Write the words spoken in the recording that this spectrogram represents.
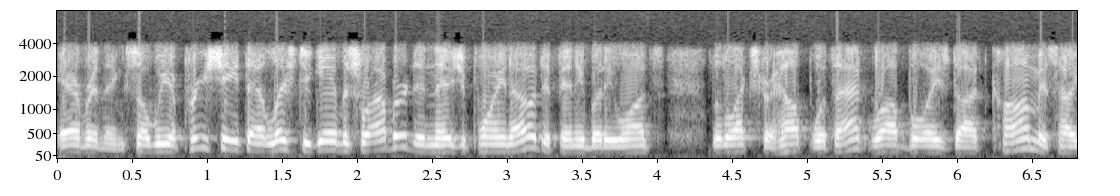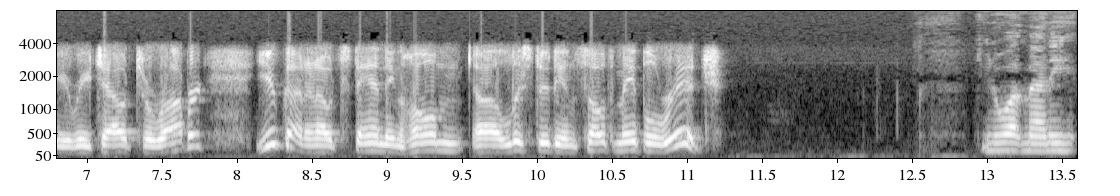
everything. So we appreciate that list you gave us, Robert. And as you point out, if anybody wants a little extra help with that, robboies.com is how you reach out to Robert. You've got an outstanding home uh, listed in South Maple Ridge. Do you know what, Manny?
